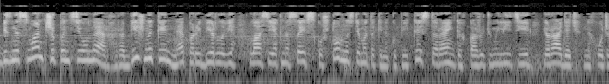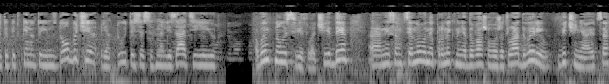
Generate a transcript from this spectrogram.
Бізнесмен чи пенсіонер, грабіжники неперебірливі. Ласі як на сейф з коштовностями, так і на копійки стареньких, кажуть у міліції. І радять, не хочете підкинути їм здобичі, рятуйтеся сигналізацією. Вимкнули світло. Чи йде е, несанкціоноване проникнення до вашого житла? Двері відчиняються,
